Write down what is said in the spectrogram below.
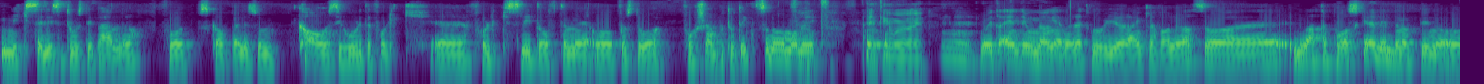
mikse disse to stipendene for å skape liksom kaos i hodet til folk. Eh, folk sliter ofte med å forstå forskjellen på to ting, så nå må vi Én ting om gangen. Må vi ta én ting om gangen, og det tror vi gjør det enklere for alle. Da. Så uh, nå etter påske vil vi nok begynne å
